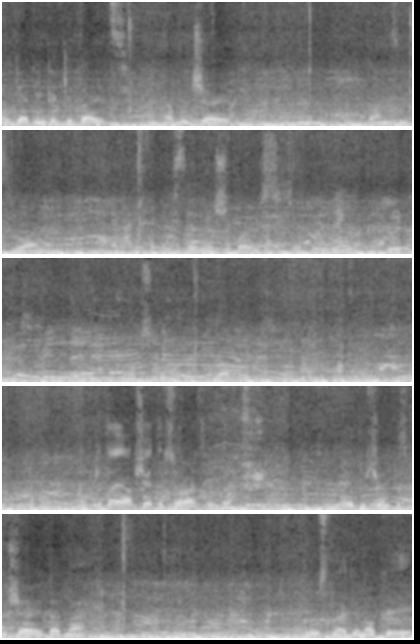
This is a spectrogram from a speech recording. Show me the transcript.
вот дяденька китаец обучает танцевать с вами, если я не ошибаюсь. В В Китае вообще это все развито. Вот девчонка скучает одна. Грустно, одиноко ей.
